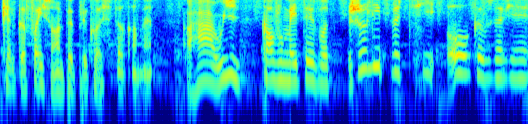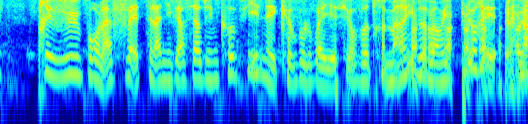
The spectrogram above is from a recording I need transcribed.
Quelquefois, ils sont un peu plus costauds quand même. Ah oui Quand vous mettez votre joli petit haut que vous aviez prévu pour la fête, l'anniversaire d'une copine et que vous le voyez sur votre mari, vous avez envie de pleurer. Non.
